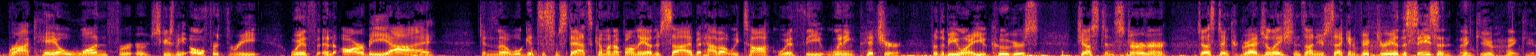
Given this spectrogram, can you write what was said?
Brock Hale one for, or excuse me, 0 for 3 with an RBI. And uh, we'll get to some stats coming up on the other side. But how about we talk with the winning pitcher for the BYU Cougars, Justin Sterner. Justin, congratulations on your second victory of the season. Thank you, thank you.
